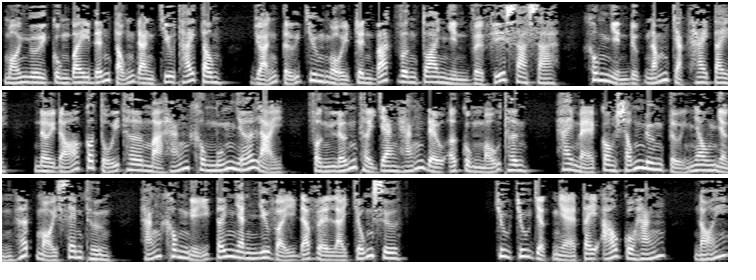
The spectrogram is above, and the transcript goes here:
Mọi người cùng bay đến tổng đàn Chiêu Thái Tông, Doãn Tử Chương ngồi trên bát vân toa nhìn về phía xa xa, không nhìn được nắm chặt hai tay, nơi đó có tuổi thơ mà hắn không muốn nhớ lại, phần lớn thời gian hắn đều ở cùng mẫu thân, hai mẹ con sống nương tự nhau nhận hết mọi xem thường, hắn không nghĩ tới nhanh như vậy đã về lại chốn xưa. Chu Chu giật nhẹ tay áo của hắn, nói,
